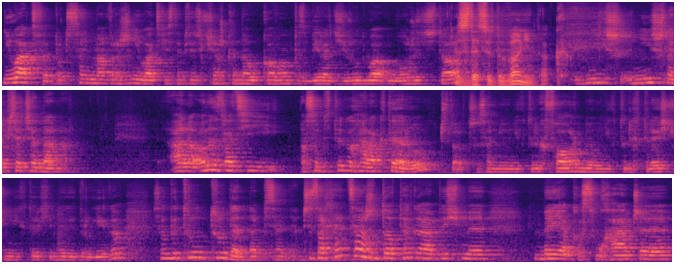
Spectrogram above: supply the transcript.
niełatwe, bo czasami mam wrażenie, łatwiej jest napisać książkę naukową, pozbierać źródła, ułożyć to, Zdecydowanie tak. niż, niż napisać Adama. Ale one z racji osobistego charakteru, czy to czasami u niektórych formy, u niektórych treści, u niektórych jednego i drugiego, są jakby tru, trudne do napisania. Czy zachęcasz do tego, abyśmy my jako słuchacze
